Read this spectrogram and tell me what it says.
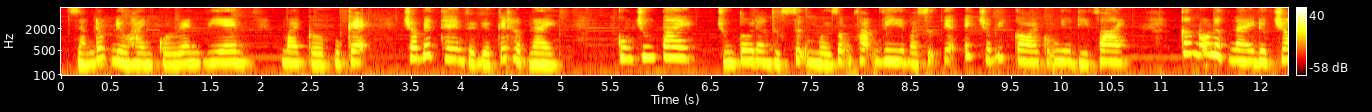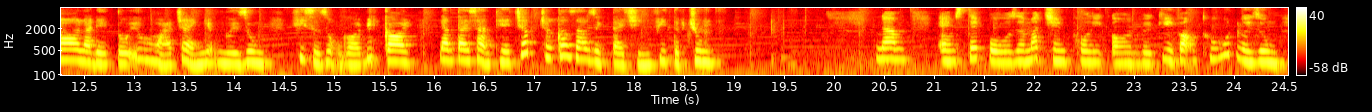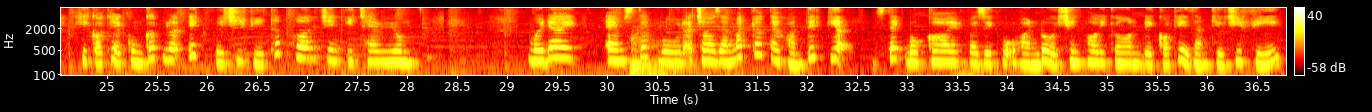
Giám đốc điều hành của RenVM, Michael Bucket, cho biết thêm về việc kết hợp này. Cùng chung tay, chúng tôi đang thực sự mở rộng phạm vi và sự tiện ích cho Bitcoin cũng như DeFi. Các nỗ lực này được cho là để tối ưu hóa trải nghiệm người dùng khi sử dụng gói Bitcoin làm tài sản thế chấp trong các giao dịch tài chính phi tập trung. 5. Em Staple ra mắt trên Polygon với kỳ vọng thu hút người dùng khi có thể cung cấp lợi ích với chi phí thấp hơn trên Ethereum. Mới đây, em Stable đã cho ra mắt các tài khoản tiết kiệm, stablecoin và dịch vụ hoán đổi trên Polygon để có thể giảm thiểu chi phí.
